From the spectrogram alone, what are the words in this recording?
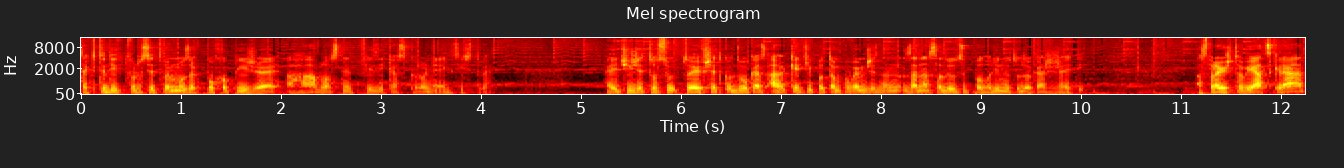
tak vtedy proste tvoj mozog pochopí, že aha, vlastne fyzika skoro neexistuje. Hej, čiže to, sú, to je všetko dôkaz a keď ti potom poviem, že za nasledujúcu pol hodinu to dokážeš aj ty. A spravíš to viackrát,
